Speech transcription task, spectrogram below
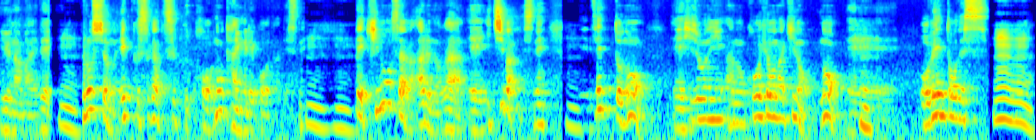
いう名前で、うん。クロッシオンの X がつく方のタイムレコーダーですね、うんうん。で機能差があるのが、え1番ですね、うん。えー Z の、えー非常にあの好評な機能の、えーお弁当です、うんうん。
